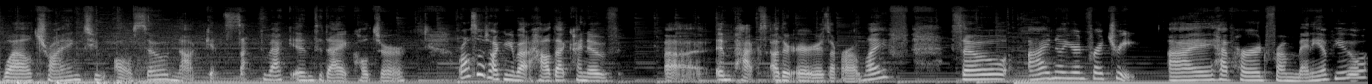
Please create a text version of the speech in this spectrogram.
while trying to also not get sucked back into diet culture we're also talking about how that kind of uh, impacts other areas of our life. So I know you're in for a treat. I have heard from many of you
